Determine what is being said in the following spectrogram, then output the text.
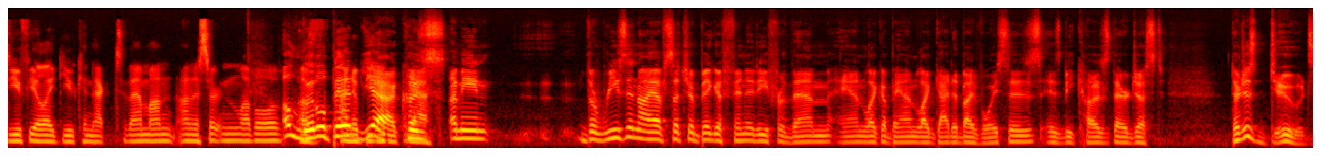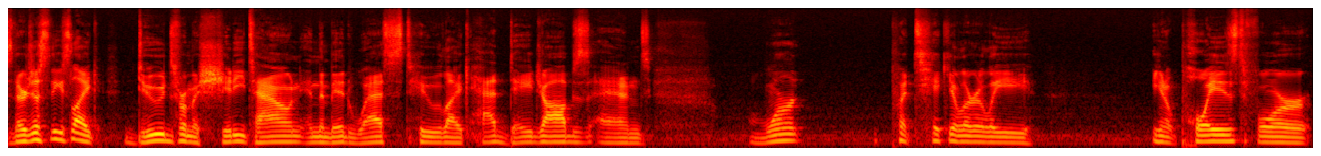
do you feel like you connect to them on on a certain level? Of, A of little kind bit, of yeah. Because I mean, the reason I have such a big affinity for them and like a band like Guided by Voices is because they're just they're just dudes. They're just these like dudes from a shitty town in the Midwest who like had day jobs and weren't particularly you know poised for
